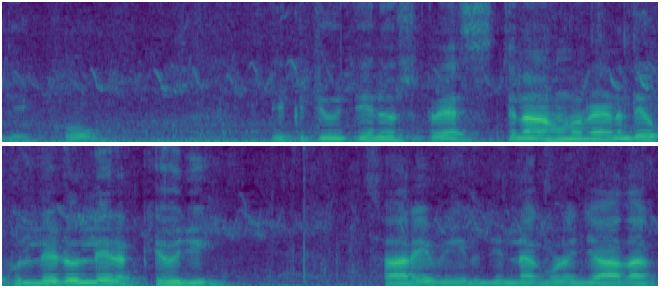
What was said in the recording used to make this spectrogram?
ਦੇਖੋ। ਇੱਕ ਚੂਚੇ ਨੂੰ ਸਟ੍ਰੈਸ 'ਚ ਨਾ ਹੁਣ ਰਹਿਣ ਦਿਓ ਖੁੱਲੇ ਡੁੱਲੇ ਰੱਖਿਓ ਜੀ। ਸਾਰੇ ਵੀਰ ਜਿਨ੍ਹਾਂ ਕੋਲੇ ਜ਼ਿਆਦਾ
